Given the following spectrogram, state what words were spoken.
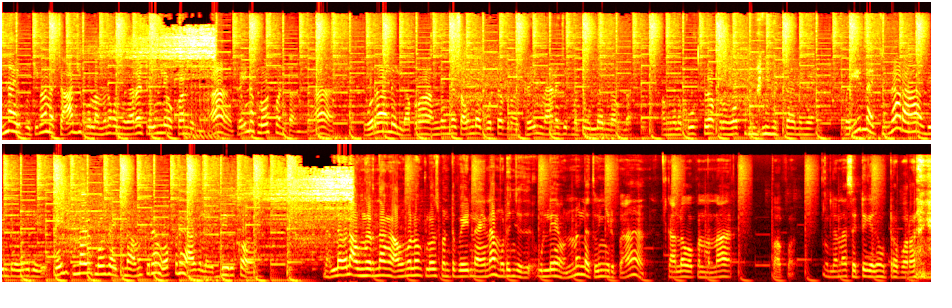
என்ன ஆகி போச்சுன்னா நான் சார்ஜ் போடலாமே கொஞ்சம் நேரம் ட்ரெயின்லேயே உட்காந்துருந்தேன் ட்ரெயினை க்ளோஸ் பண்ணிட்டானுங்க. ஒரு ஆள் இல்லை. அப்புறம் அங்கங்கே சவுண்டை போட்டு அப்புறம் ட்ரெயின் மேனேஜர் மட்டும் உள்ளே இருந்தாப்புல. அவங்கள கூப்பிட்டு அப்புறம் ஓப்பன் பண்ணி விட்டானுங்க. பகீர்ல ஆச்சுன்னாடா அப்படின்ற ஒரு ட்ரெயின் ஃபுல்லாகவே க்ளோஸ் ஆகிடுச்சுன்னா நமக்கு ஓப்பனே ஆகலை. எப்படி இருக்கும்? நல்ல வேலை அவங்க இருந்தாங்க. அவங்களும் க்ளோஸ் பண்ணிட்டு போயிருந்தாங்கன்னா முடிஞ்சது. உள்ளே ஒன்றும் இல்லை. தூங்கியிருப்பேன். காலைல ஓப்பன் பண்ணால் பார்ப்போம். இல்லைன்னா செட்டுக்கு எதுவும் விட்டுற போகிறானுங்க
